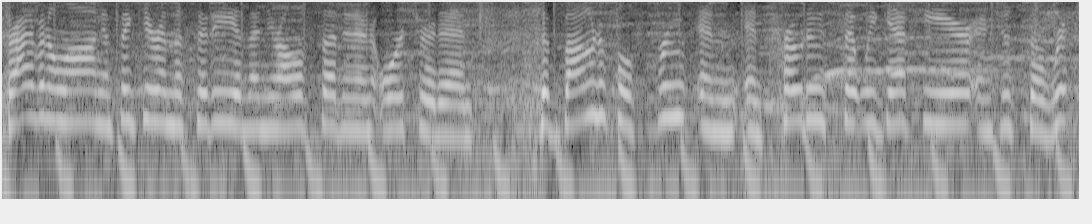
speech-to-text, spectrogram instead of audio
driving along and think you're in the city and then you're all of a sudden in an orchard and the bountiful fruit and, and produce that we get here and just the rich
